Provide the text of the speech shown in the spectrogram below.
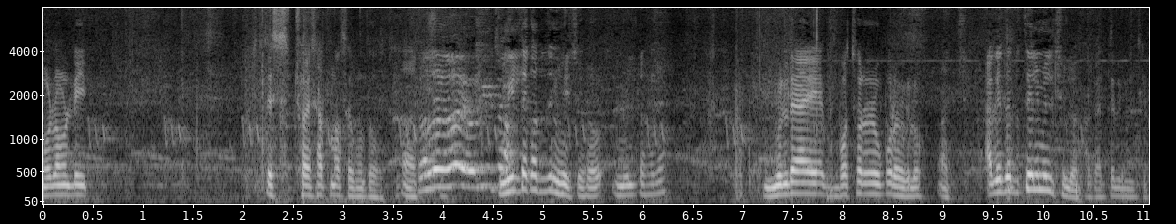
মোটামুটি ছয় সাত মাসের মতো হচ্ছে। আচ্ছা। মিলটা কতদিন হয়েছে? মিলটা হবে? মিলটা এক বছরের উপর হয়ে গেলো। আচ্ছা। আগে তো তেল মিল ছিল। আগে তেল মিল ছিল।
